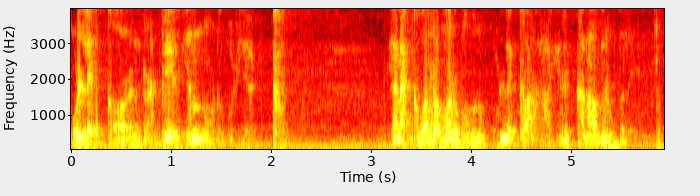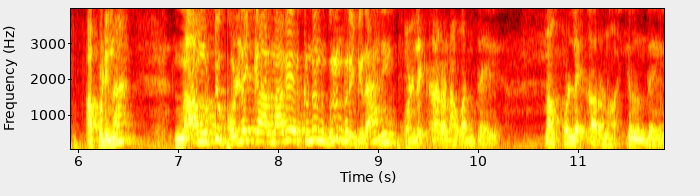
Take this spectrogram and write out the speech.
கொள்ளைக்காரன்ற பேர் என்னோட விளையாட்டு எனக்கு வர்ற மருமகனும் கொள்ளைக்காரனா இருக்க நான் விரும்பல. அப்படின்னா நான் மட்டும் கொள்ளைக்காரனாவே இருக்கணும்னு விரும்புறீங்களா? நீ கொள்ளைக்காரனா வந்தேன். நான் கொள்ளைக்காரனா இருந்தேன்.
